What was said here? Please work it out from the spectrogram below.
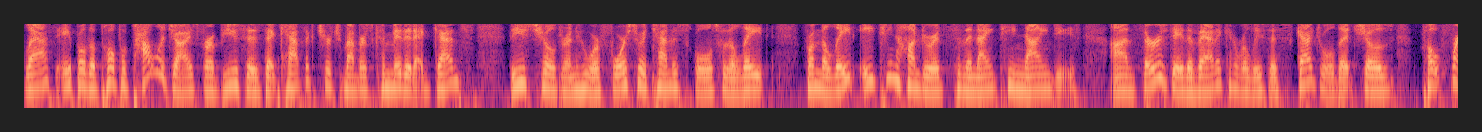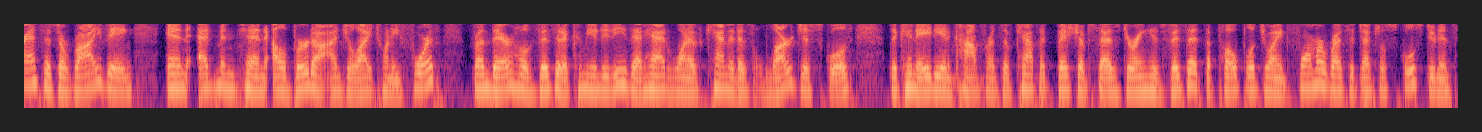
Last April, the Pope apologized for abuses that Catholic Church members committed against these children who were forced to attend the schools for the late, from the late 1800s to the 1990s. On Thursday, the Vatican released a schedule that shows Pope Francis arriving in Edmonton, Alberta on July 24th. From there, he'll visit a community that had one of Canada's largest schools. The Canadian Conference of Catholic Bishops says during his visit, the Pope will join former residential school students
